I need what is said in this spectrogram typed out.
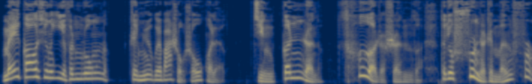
没高兴一分钟呢，这女鬼把手收回来了，紧跟着呢，侧着身子，他就顺着这门缝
